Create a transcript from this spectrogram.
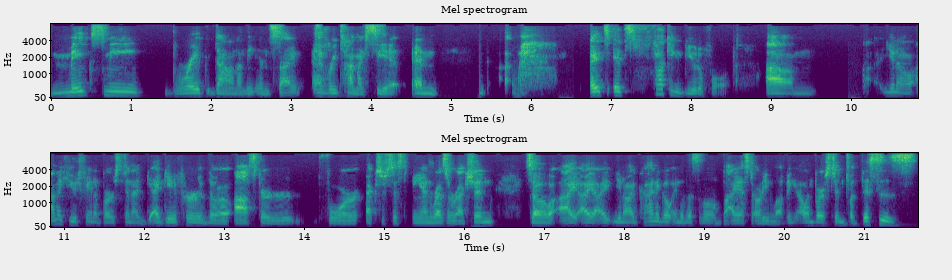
makes me break down on the inside every time i see it. And it's it's fucking beautiful. Um you know, I'm a huge fan of Burstyn. I, I gave her the Oscar for Exorcist and Resurrection. So I, I, I you know, I kind of go into this a little biased, already loving Ellen Burstyn, but this is,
